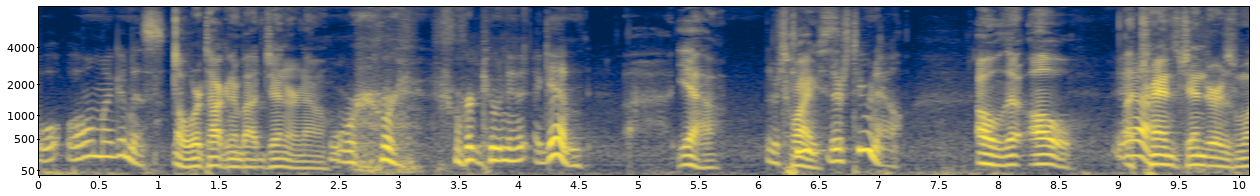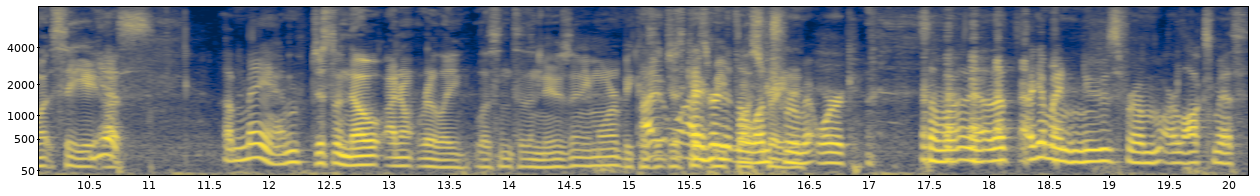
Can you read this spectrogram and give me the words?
oh, oh my goodness, Oh, we're talking about Jenner now. we're we're, we're doing it again. Yeah. There's Twice. two. There's two now. Oh, the oh, Yeah. a transgender is what? See, uh, Yes. A man. just a note. I don't really listen to the news anymore because I, it just I gets I heard me it in the lunchroom at work. Someone, yeah, that, I get my news from our locksmith.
